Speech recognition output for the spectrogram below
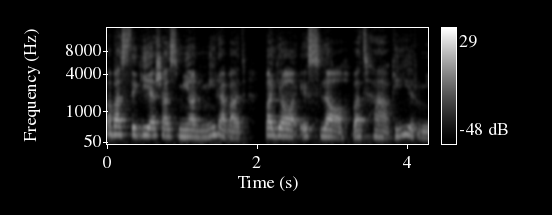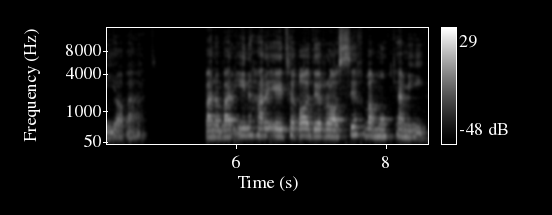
و بستگیش از میان می رود و یا اصلاح و تغییر می یابد. بنابراین هر اعتقاد راسخ و محکمی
